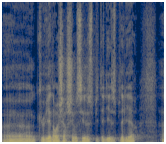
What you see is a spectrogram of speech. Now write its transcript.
euh, que viennent rechercher aussi les hospitaliers et les hospitalières euh,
